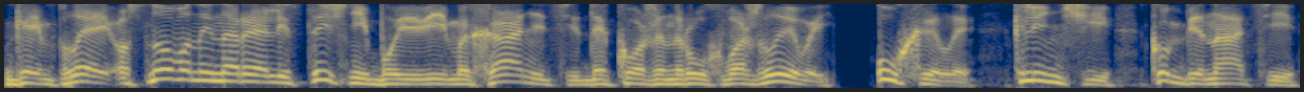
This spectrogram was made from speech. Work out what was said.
Геймплей оснований на реалістичній бойовій механіці, де кожен рух важливий. Ухили, клінчі, комбінації.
